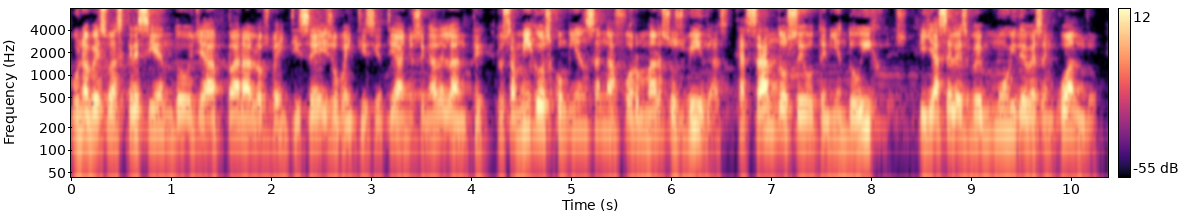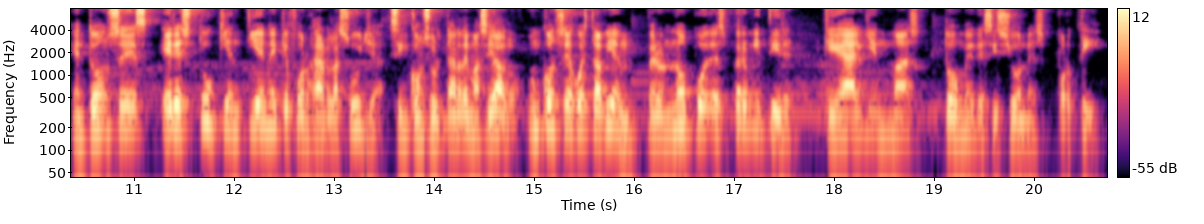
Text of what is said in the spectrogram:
Una vez vas creciendo, ya para los 26 o 27 años en adelante, los amigos comienzan a formar sus vidas, casándose o teniendo hijos, y ya se les ve muy de vez en cuando. Entonces, eres tú quien tiene que forjar la suya, sin consultar demasiado. Un consejo está bien, pero no puedes permitir que alguien más tome decisiones por ti.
